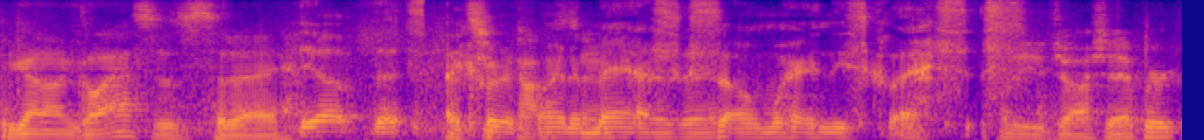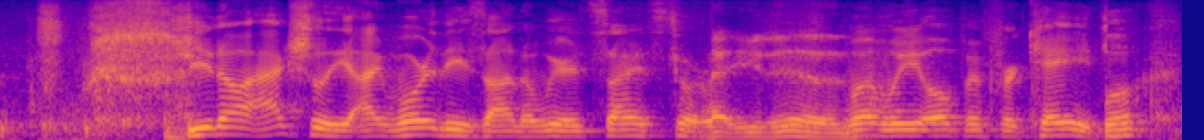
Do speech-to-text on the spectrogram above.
You got on glasses today. Yep, that's, that's I couldn't find a mask, so I'm wearing these glasses. What are you, Josh Eppert? you know, actually, I wore these on a weird science tour. That you did. When we opened for Cage. Look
